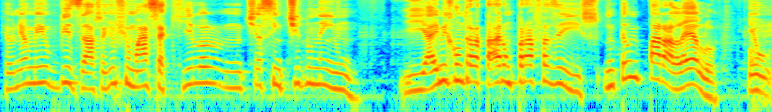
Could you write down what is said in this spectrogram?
Reunião meio bizarra. Se alguém filmasse aquilo, não tinha sentido nenhum. E aí me contrataram pra fazer isso. Então, em paralelo, eu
